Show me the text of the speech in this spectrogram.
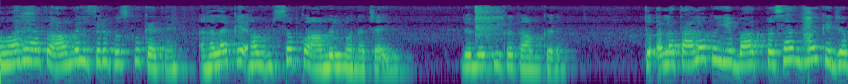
ہمارے یہاں تو عامل صرف اس کو کہتے ہیں۔ حالانکہ ہم سب کو عامل ہونا چاہیے جو نیکی کا کام کرے۔ تو اللہ تعالیٰ کو یہ بات پسند ہے کہ جب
